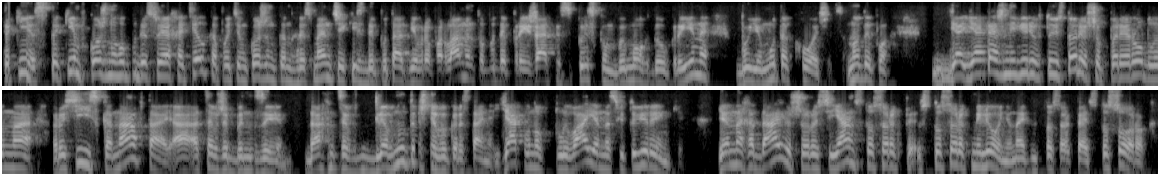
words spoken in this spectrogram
такі з таким в кожного буде своя хотілка. Потім кожен конгресмен чи якийсь депутат Європарламенту буде приїжджати з списком вимог до України, бо йому так хочеться. Ну, типу, я, я теж не вірю в ту історію, що перероблена російська нафта, а, а це вже бензин. Да? Це для внутрішнього використання. Як воно впливає на світові ринки? Я нагадаю, що росіян 140, 140 мільйонів, навіть не 145, 140.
